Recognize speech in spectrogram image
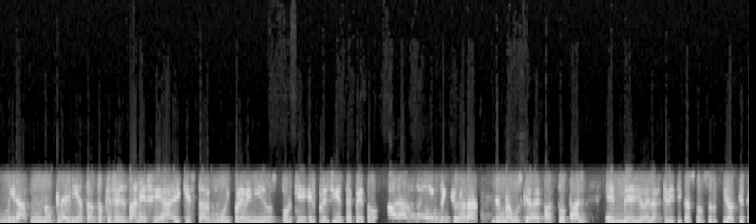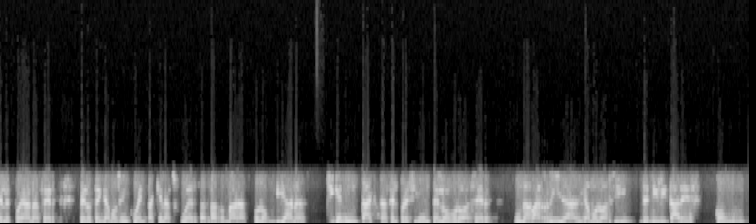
Mira, no creería tanto que se desvanece, ¿ah? hay que estar muy prevenidos porque el presidente Petro ha dado una orden clara de una búsqueda de paz total en medio de las críticas constructivas que se le puedan hacer, pero tengamos en cuenta que las Fuerzas Armadas colombianas siguen intactas. El presidente logró hacer una barrida, digámoslo así, de militares con,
